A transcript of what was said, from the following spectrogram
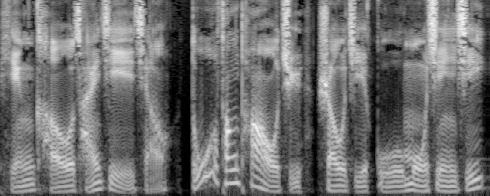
凭口才技巧多方套取收集古墓信息，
